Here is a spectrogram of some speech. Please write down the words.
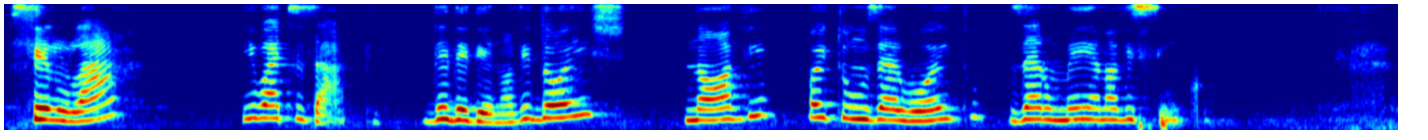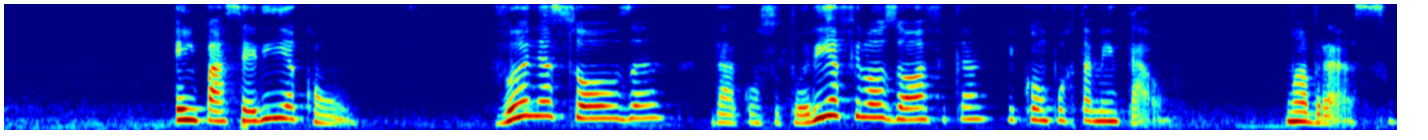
Celular e WhatsApp DDD 92 9 8108-0695. Em parceria com Vânia Souza, da Consultoria Filosófica e Comportamental. Um abraço.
